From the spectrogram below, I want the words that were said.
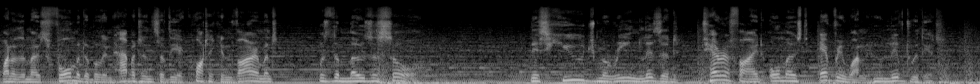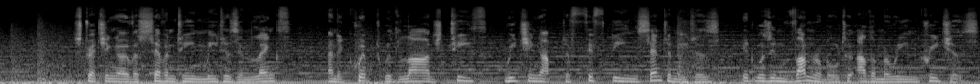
One of the most formidable inhabitants of the aquatic environment was the mosasaur, this huge marine lizard terrified almost everyone who lived with it. Stretching over 17 meters in length and equipped with large teeth reaching up to 15 centimeters, it was invulnerable to other marine creatures.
